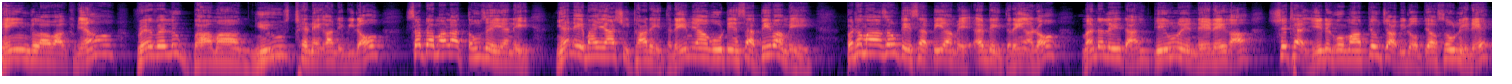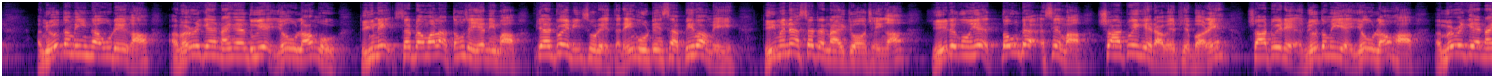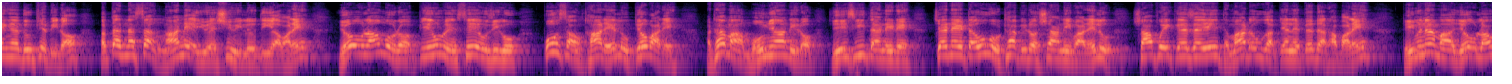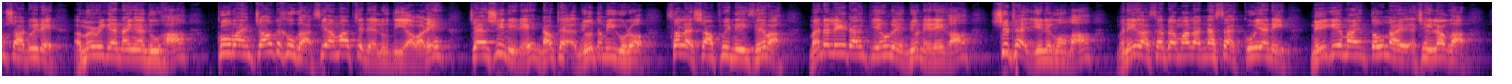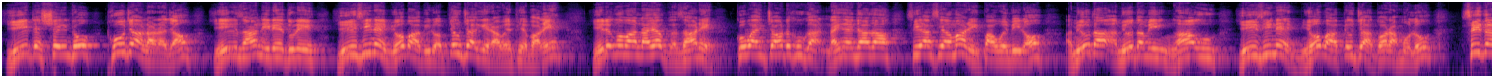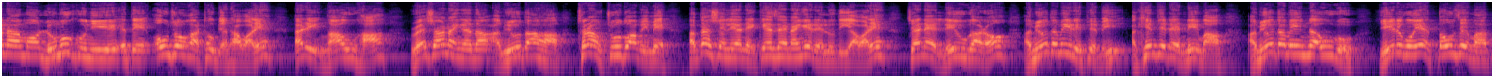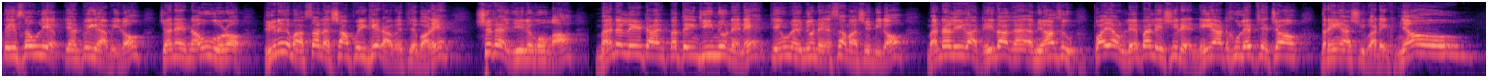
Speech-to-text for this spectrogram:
မင်္ဂလာပါခင်ဗျာ Revolut Burma News Channel ကနေပြီးတော့စက်တဘာလ30ရက်နေ့ညနေပိုင်းရရှိထားတဲ့သတင်းများကိုတင်ဆက်ပေးပါမယ်ပထမဆုံးတင်ဆက်ပေးရမယ့် update သတင်းကတော့မန္တလေးတိုင်းပြည်ဦးလွင်နယ်တဲကရှစ်ထက်ရေတကုံမှာပြုတ်ကျပြီးတော့ပျောက်ဆုံးနေတဲ့အမျိုးသမီးနှစ်ဦးတည်းကအမေရိကန်နိုင်ငံသူရဲ့ရုပ်အလောင်းကိုဒီကနေ့စက်တင်ဘာလ30ရက်နေ့မှာပြန်တွေ့ပြီဆိုတဲ့သတင်းကိုတင်ဆက်ပေးပါမယ် ဒီမနက်7:00နာရီကျော်အချိန်ကရေတကုံရဲ့သုံးတက်အဆင့်မှာရှာတွေ့ခဲ့တာပဲဖြစ်ပါတယ်ရှာတွေ့တဲ့အမျိုးသမီးရဲ့ရုပ်အလောင်းဟာအမေရိကန်နိုင်ငံသူဖြစ်ပြီးတော့အသက်25နှစ်အရွယ်ရှိပြီလို့သိရပါတယ်ရုပ်အလောင်းကိုတော့ပြင်းလွင်စေယုံစီကိုပို့ဆောင်ထားတယ်လို့ပြောပါတယ်အထက်မှာမိုးများနေတော့ရေစီးတန်နေတဲ့ကျန်တဲ့တအုပ်ကိုထပ်ပြီးတော့ရှာနေပါတယ်လို့ရှာဖွေကယ်ဆယ်ရေးဓမ္မတအုပ်ကပြန်လည်ပြောပြထားပါတယ်ဒီမနက်မှာရုပ်အလောင်းရှာတွေ့တဲ့အမေရိကန်နိုင်ငံသူဟာ ကိုပိုင်ကျောင်းတစ်ခုကဆီယာမဖြစ်တယ်လို့သိရပါတယ်။ကြံရှိနေတဲ့နောက်ထပ်အမျိုးသမီးကိုတော့ဆက်လက်ရှာဖွေနေသေးပါ။မန္တလေးတိုင်းပြည်ဦးလွင်မြို့နယ်တဲကရှစ်ထက်ရေတကုံမှာမနေ့ကစက်တင်ဘာလ29ရက်နေ့နေကင်းပိုင်း3နာရီအချိန်လောက်က ရေတရှိန်ထိုးထိုးကြလာတာကြောင့်ရေကစားနေတဲ့သူတွေရေစီးနဲ့မျောပါပြီးတော့ပြုတ်ကျခဲ့တာပဲဖြစ်ပါတယ်။ရေတကုံမှာလာရောက်ကစားတဲ့ကိုပိုင်ကျောင်းတစ်ခုကနိုင်ငံသားသားဆရာဆရာမတွေပါဝင်ပြီးတော့အမျိုးသားအမျိုးသမီး9ဦးရေစီးနဲ့မျောပါပြုတ်ကျသွားတာမို့လို့စေတနာမော်လူမှုကူညီရေးအသင်းအုံကျော်ကထုတ်ပြန်ထားပါတယ်။အဲ့ဒီ9ဦးဟာရုရှားနိုင်ငံသားအမျိုးသားဟာခြေထောက်ကျိုးသွားပေမဲ့အသက်ရှင်လျက်နဲ့ကယ်ဆယ်နိုင်ခဲ့တယ်လို့သိရပါတယ်။ကျန်တဲ့၄ဦးကတော့အမျိုးသမီးတွေဖြစ်ပြီးအခင်းဖြစ်တဲ့နေ့မှာအမျိုးသမီး2ဦးကိုရေတကွန်ရဲ့30မှာတေဆုံးလျက်ပြန်တွေ့ရပြီးတော့ကျန်တဲ့2ဦးကိုတော့ဒီနေ့မှာဆက်လက်ရှာဖွေခဲ့တာပဲဖြစ်ပါတယ်။ရှစ်ထက်ရေတကွန်ကမန္တလေးတိုင်းပသိမ်ကြီးမြို့နယ်နဲ့ပြင်းဦးလွယ်မြို့နယ်အဆက်မှာရှိပြီးတော့မန္တလေးကဒေသခံအများစုတွားရောက်လဲပတ်လေးရှိတဲ့နေရာတစ်ခုလည်းဖြစ်ကြောင်းသတင်းရရှိပါတယ်ခင်ဗျာ။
